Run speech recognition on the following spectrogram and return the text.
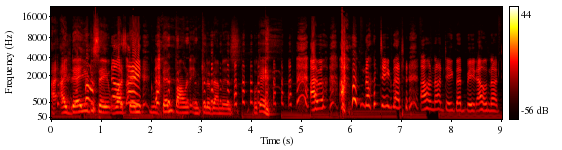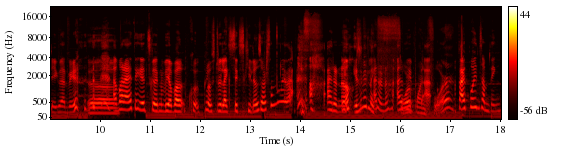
I, I dare you to say No, what sorry. 10, 10 pound in kilogram is. Okay. I will I will not take that I will not take that bait I will not take that bait Uh, but I think it's going to be about cl- close to like six kilos or something like that. Ah, I don't know. wait, isn't it like I don't know. I'll four point four? Five point something.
